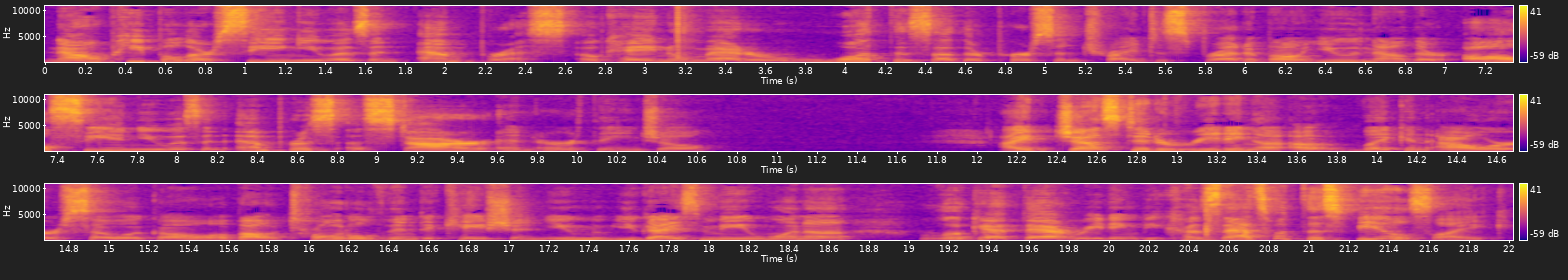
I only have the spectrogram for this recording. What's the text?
Now people are seeing you as an empress, okay? No matter what this other person tried to spread about you, now they're all seeing you as an empress, a star, an earth angel. I just did a reading a, a, like an hour or so ago about total vindication. You you guys may want to look at that reading because that's what this feels like.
